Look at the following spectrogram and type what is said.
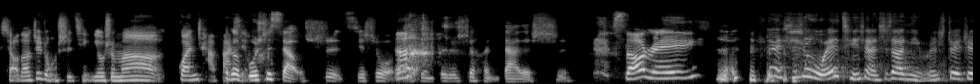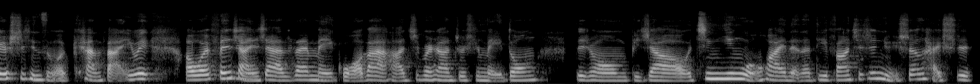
小到这种事情有什么观察发现？这个不是 小事，其实我发现这个是很大的事。Sorry，对，其实我也挺想知道你们对这个事情怎么看法，因为啊，我分享一下，在美国吧，哈，基本上就是美东这种比较精英文化一点的地方，其实女生还是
